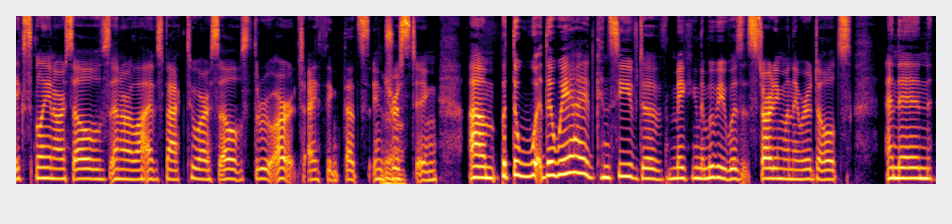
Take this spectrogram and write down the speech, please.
explain ourselves and our lives back to ourselves through art. I think that's interesting. Um, but the w- the way I had conceived of making the movie was it starting when they were adults, and then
